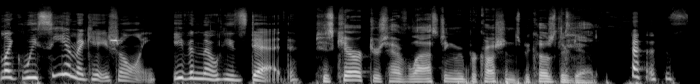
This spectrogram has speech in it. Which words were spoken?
like we see him occasionally, even though he's dead. His characters have lasting repercussions because they're dead. Yes.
